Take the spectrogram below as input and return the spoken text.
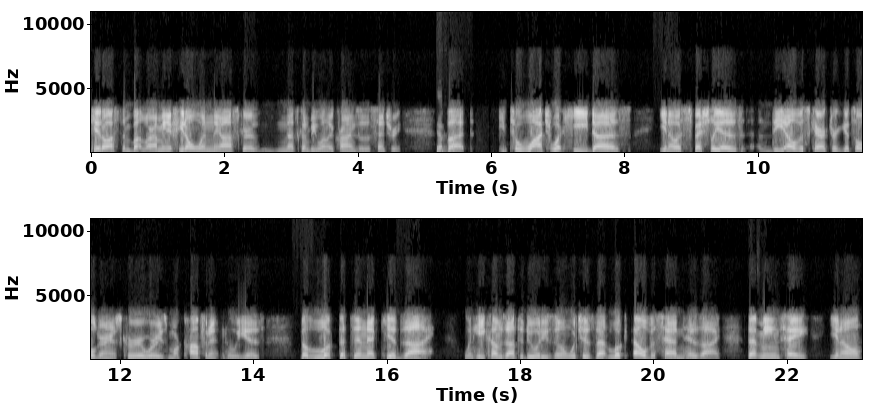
kid Austin Butler. I mean, if he don't win the Oscar, that's going to be one of the crimes of the century. Yep. But to watch what he does, you know, especially as the Elvis character gets older in his career, where he's more confident in who he is, the look that's in that kid's eye when he comes out to do what he's doing, which is that look Elvis had in his eye. That means, hey, you know,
